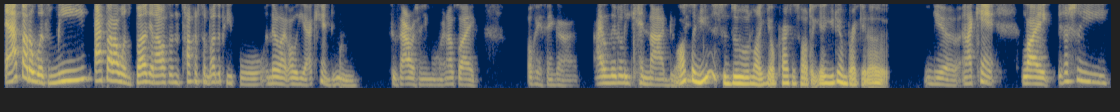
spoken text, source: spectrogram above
And I thought it was me. I thought I was bugging. I was talking to some other people, and they're like, "Oh yeah, I can't do six hours anymore." And I was like, "Okay, thank God." I literally cannot do. It. Also, it. you used to do like your practice all together. You didn't break it up. Yeah, and I can't like especially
